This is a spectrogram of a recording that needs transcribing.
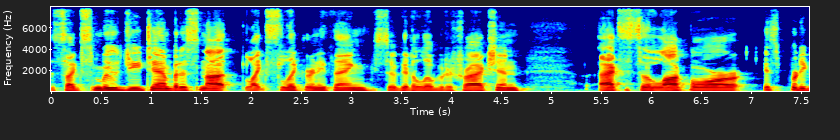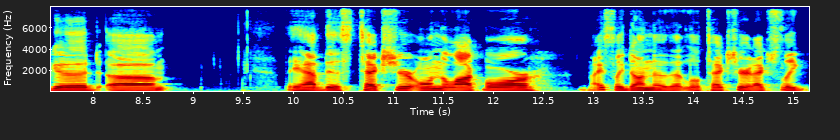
it's like smooth G10, but it's not like slick or anything. Still get a little bit of traction. Access to the lock bar. It's pretty good. Um, they have this texture on the lock bar. Nicely done though. That little texture. It actually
